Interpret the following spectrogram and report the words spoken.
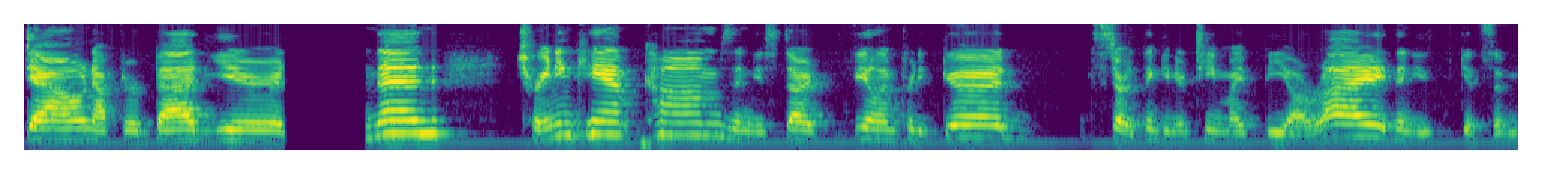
down after a bad year. And then training camp comes and you start feeling pretty good. Start thinking your team might be all right. Then you get some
